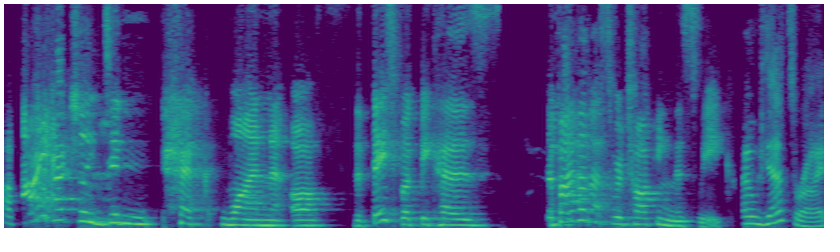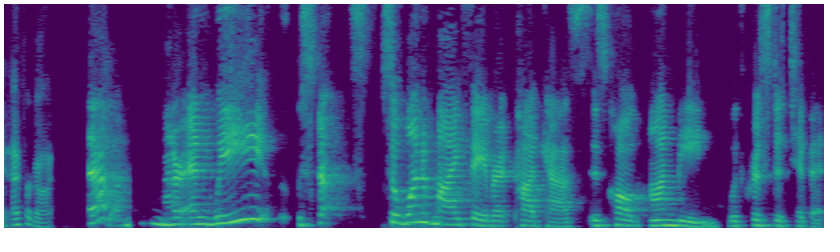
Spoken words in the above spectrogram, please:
I actually didn't pick one off the Facebook because the five of us were talking this week. Oh, that's right. I forgot. That matter. And we start. So one of my favorite podcasts is called On Being with Krista Tippett.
